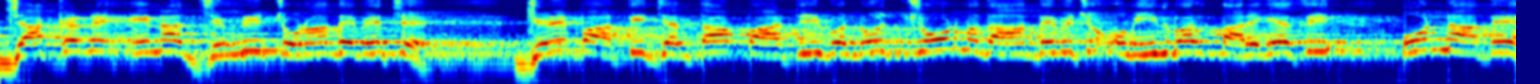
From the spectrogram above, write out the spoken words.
ਜਾਖੜ ਨੇ ਇਹਨਾਂ ਜਿਮਨੀ ਚੋਣਾਂ ਦੇ ਵਿੱਚ ਜਿਹੜੇ ਭਾਰਤੀ ਜਨਤਾ ਪਾਰਟੀ ਵੱਲੋਂ ਚੋਣ ਮੈਦਾਨ ਦੇ ਵਿੱਚ ਉਮੀਦਵਾਰ ਉਤਾਰੇ ਗਏ ਸੀ। ਉਹਨਾਂ ਦੇ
